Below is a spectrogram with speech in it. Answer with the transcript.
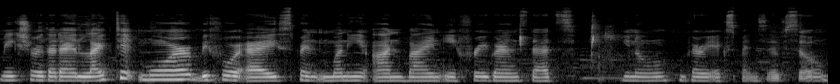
make sure that I liked it more before I spent money on buying a fragrance that's you know very expensive. So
